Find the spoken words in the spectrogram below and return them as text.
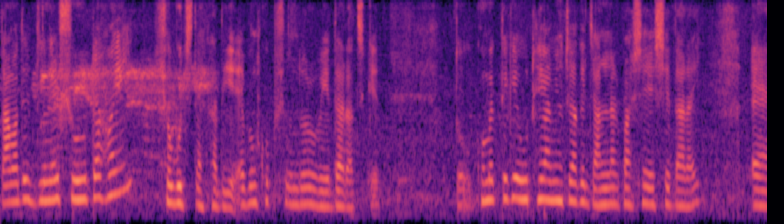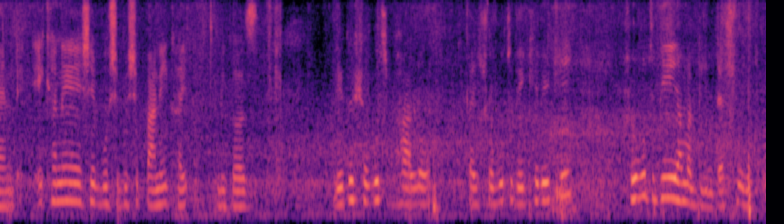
তা আমাদের দিনের শুরুটা হয় সবুজ দেখা দিয়ে এবং খুব সুন্দর ওয়েদার আজকে। তো ঘুমের থেকে উঠে আমি হচ্ছে আগে জানলার পাশে এসে দাঁড়াই অ্যান্ড এখানে এসে বসে বসে পানি খাই বিকজ যেহেতু সবুজ ভালো, তাই সবুজ দেখে দেখে সবুজ দিয়েই আমার দিনটা শুরু। করি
